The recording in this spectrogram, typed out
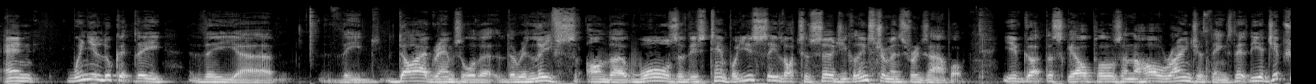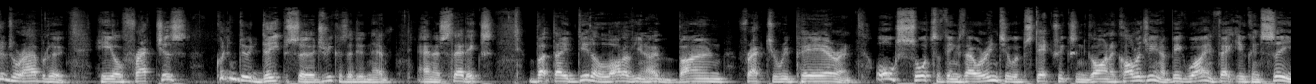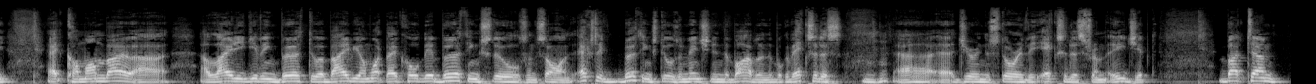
And when you look at the the uh, the diagrams or the, the reliefs on the walls of this temple, you see lots of surgical instruments, for example. You've got the scalpels and the whole range of things. The, the Egyptians were able to heal fractures, couldn't do deep surgery because they didn't have anesthetics, but they did a lot of, you know, bone fracture repair and all sorts of things. They were into obstetrics and gynecology in a big way. In fact, you can see at Kom Ombo uh, a lady giving birth to a baby on what they called their birthing stools and so on. Actually, birthing stools are mentioned in the Bible in the book of Exodus mm-hmm. uh, uh, during the story of the Exodus from Egypt. But um,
